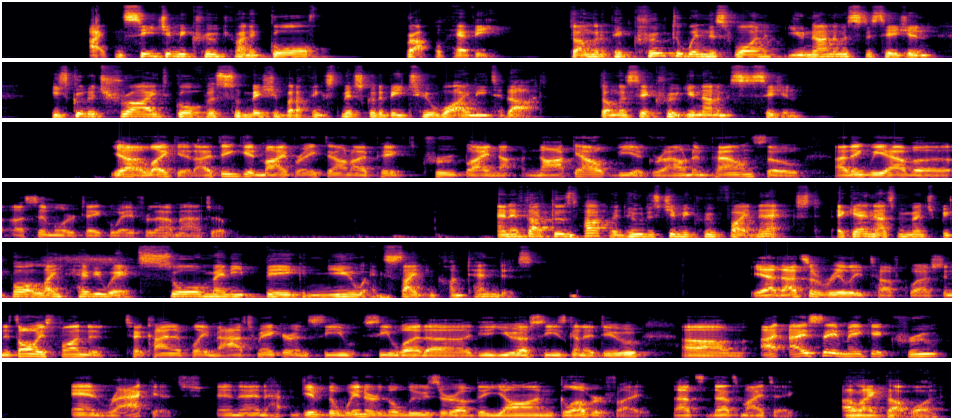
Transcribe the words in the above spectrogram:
I can see Jimmy Crute trying to go grapple heavy. So I'm going to pick Crute to win this one, unanimous decision. He's going to try to go for a submission, but I think Smith's going to be too wily to that. So I'm going to say Crute unanimous decision. Yeah, I like it. I think in my breakdown, I picked Crute by no- knockout via ground and pound. So I think we have a, a similar takeaway for that matchup. And if that does happen, who does Jimmy Crute fight next? Again, as we mentioned before, light heavyweight, so many big, new, exciting contenders. Yeah, that's a really tough question. It's always fun to, to kind of play matchmaker and see see what uh, the UFC is going to do. Um, I, I say make it Crute and Rakic, and then give the winner the loser of the Yan Glover fight. That's that's my take. I like that one.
